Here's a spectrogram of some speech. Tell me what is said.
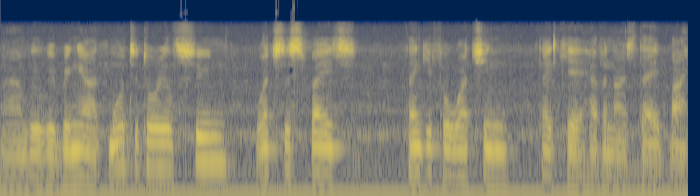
Um, we'll be bringing out more tutorials soon. Watch this space. Thank you for watching. Take care. Have a nice day. Bye.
